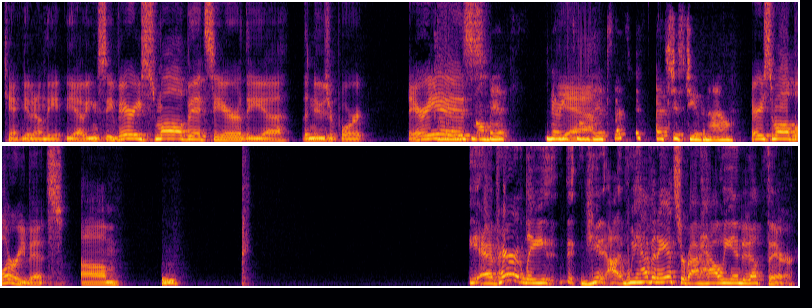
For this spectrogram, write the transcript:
can't get it on the. Yeah, you can see very small bits here. The uh, the news report. There he Very is. small bits. Very Yeah. small bits. That's just, that's just juvenile. Very small, blurry bits. Um. Yeah, apparently, we have an answer about how he ended up there.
